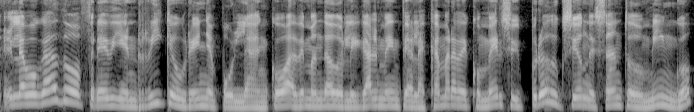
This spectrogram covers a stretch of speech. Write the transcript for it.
El abogado Freddy Enrique Ureña Polanco ha demandado legalmente a la Cámara de Comercio y Producción de Santo Domingo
